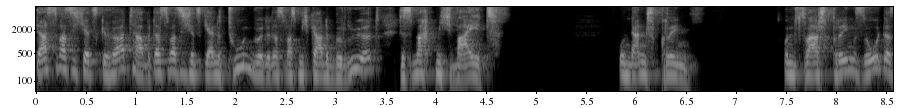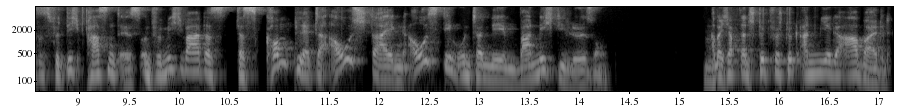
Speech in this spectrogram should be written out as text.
das, was ich jetzt gehört habe, das, was ich jetzt gerne tun würde, das, was mich gerade berührt, das macht mich weit. Und dann spring. Und zwar spring so, dass es für dich passend ist. Und für mich war das, das komplette Aussteigen aus dem Unternehmen war nicht die Lösung. Mhm. Aber ich habe dann Stück für Stück an mir gearbeitet.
